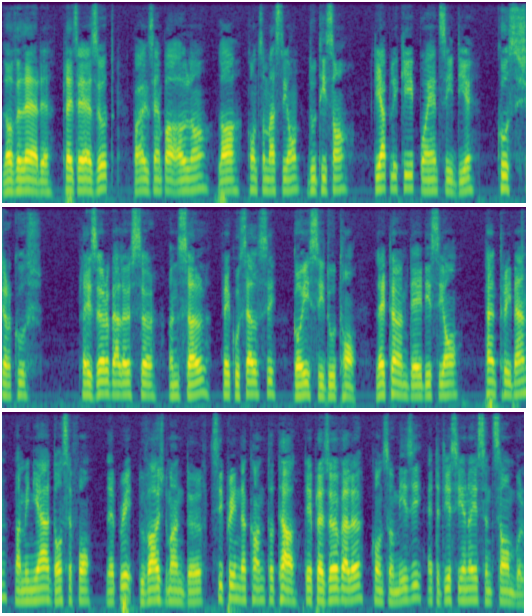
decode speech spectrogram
la valeur de plaisir autres, par exemple à la consommation du tisson, d'y appliquer pour ainsi dire, couche sur couche, plaisir valeur sur une seule, fait que celle-ci goïsse du temps. Les termes d'édition peintribent la font les prix d'ouvrage de main-d'œuvre, si prix le compte total des plaisirs valeurs consommés est additionné ensemble.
